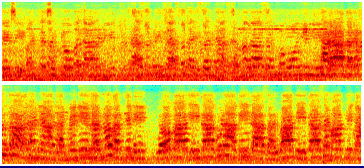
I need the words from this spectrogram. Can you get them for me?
పంచభూతేసి పంచసంఖ్యోపచారిణి శాశ్వతి ధరాధర ధర్మిణి ధర్మవర్ధిని లోకాతీత గుణాతీత సర్వాతీత సమాత్మికా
